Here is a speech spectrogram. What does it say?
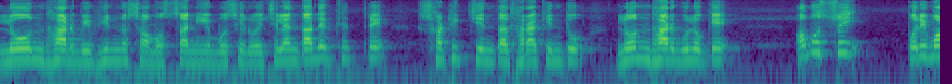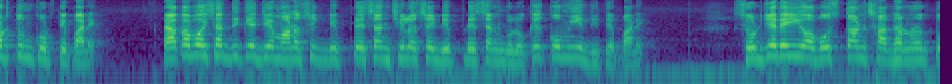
লোন ধার বিভিন্ন সমস্যা নিয়ে বসে রয়েছিলেন, তাদের ক্ষেত্রে সঠিক চিন্তাধারা কিন্তু লোন ধারগুলোকে অবশ্যই পরিবর্তন করতে পারে। টাকা পয়সার দিকে যে মানসিক ডিপ্রেশন ছিল, সেই ডিপ্রেশনগুলোকে কমিয়ে দিতে পারে। সূর্যের এই অবস্থান সাধারণত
